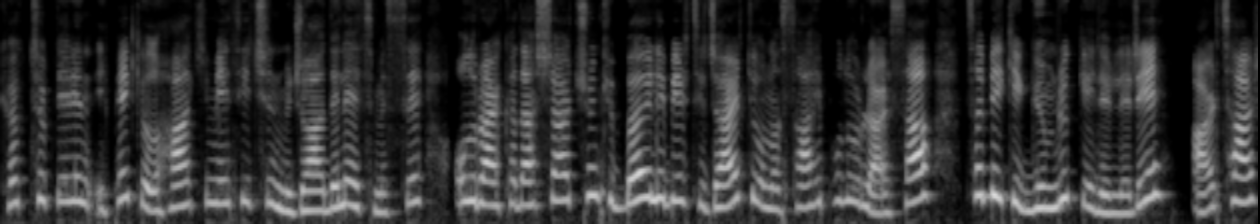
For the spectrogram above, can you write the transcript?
Köktürklerin İpek yolu hakimiyeti için mücadele etmesi olur arkadaşlar. Çünkü böyle bir ticaret yoluna sahip olurlarsa tabii ki gümrük gelirleri artar.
